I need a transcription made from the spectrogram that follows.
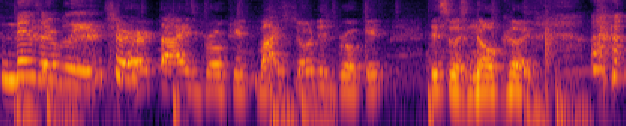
miserably. Sure, her thigh's broken. My shoulder's broken. This was no good.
